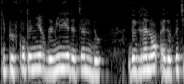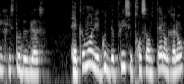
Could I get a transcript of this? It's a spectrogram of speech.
qui peuvent contenir de milliers de tonnes d'eau, de grêlons et de petits cristaux de glace. Et comment les gouttes de pluie se transforment-elles en grêlons?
